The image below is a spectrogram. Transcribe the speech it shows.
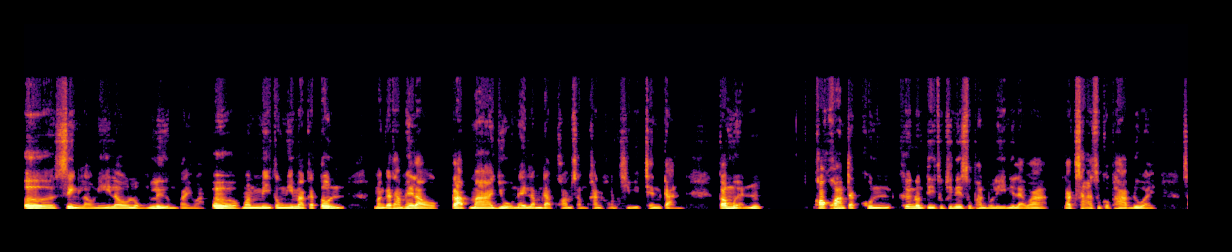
เออสิ่งเหล่านี้เราหลงลืมไปว่ะ เออ มันมีตรงนี้มากระตุ้น มันก็ทำให้เรากลับมาอยู่ในลำดับความสำคัญของชีวิตเช่นกัน ก็เหมือนข้อความจากคุณเครื่องดนตรีทุกชนิดสุพรรณบุรีนี่แหละว่ารักษาสุขภาพด้วยส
